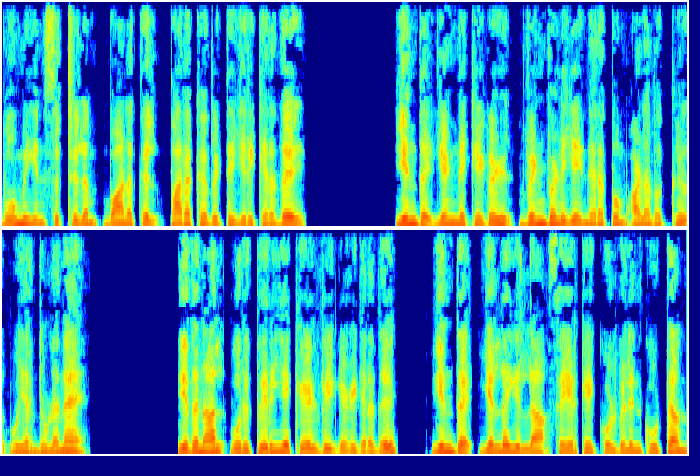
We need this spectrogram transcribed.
பூமியின் சுற்றிலும் வானத்தில் பறக்க விட்டு இருக்கிறது. இந்த எண்ணிக்கைகள் விண்வெளியை நிரப்பும் அளவுக்கு உயர்ந்துள்ளன. இதனால் ஒரு பெரிய கேள்வி எழுகிறது. இந்த எல்லையில்லா செயற்கைக்கோள்களின் கூட்டம்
